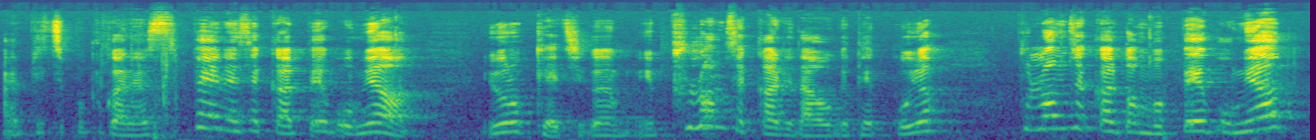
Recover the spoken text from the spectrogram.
아니 피치 퍼프가 아니라 스펜의 색깔 빼보면 요렇게 지금 이 플럼 색깔이 나오게 됐고요. 플럼 색깔도 한번 빼보면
